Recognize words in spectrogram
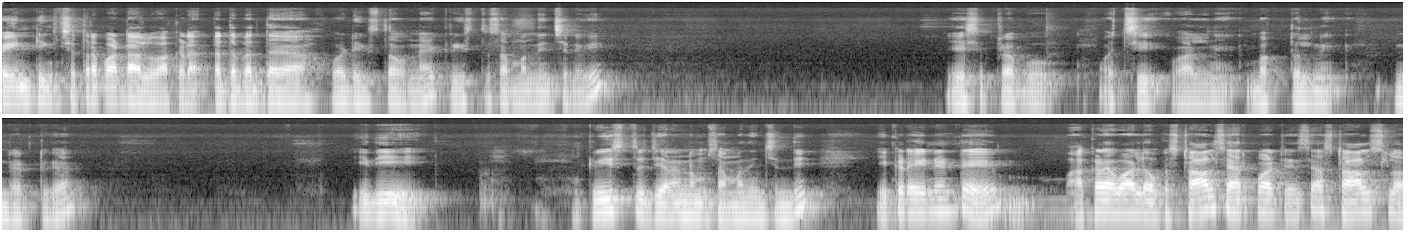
పెయింటింగ్ చిత్రపటాలు అక్కడ పెద్ద పెద్ద హోర్డింగ్స్తో ఉన్నాయి క్రీస్తు సంబంధించినవి. యేసు ప్రభు వచ్చి వాళ్ళని భక్తుల్ని ఉన్నట్టుగా ఇది క్రీస్తు జననం సంబంధించింది. ఇక్కడ ఏంటంటే అక్కడ వాళ్ళు ఒక స్టాల్స్ ఏర్పాటు చేసి ఆ స్టాల్స్లో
